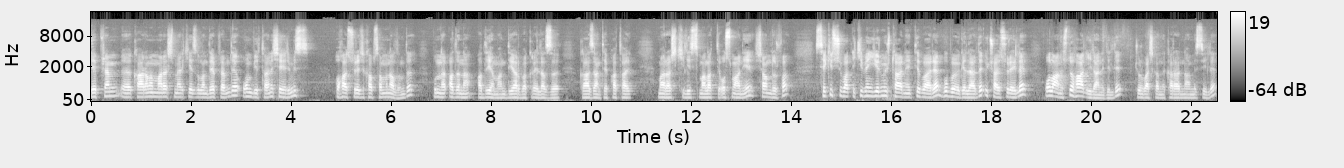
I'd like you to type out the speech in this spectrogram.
deprem e, Kahramanmaraş merkezli olan depremde 11 tane şehrimiz OHA süreci kapsamına alındı. Bunlar Adana, Adıyaman, Diyarbakır, Elazığ, Gaziantep, Hatay, Maraş, Kilis, Malatya, Osmaniye, Şanlıurfa. 8 Şubat 2023 tarihine itibaren bu bölgelerde 3 ay süreyle olağanüstü hal ilan edildi. Cumhurbaşkanlığı kararnamesiyle.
